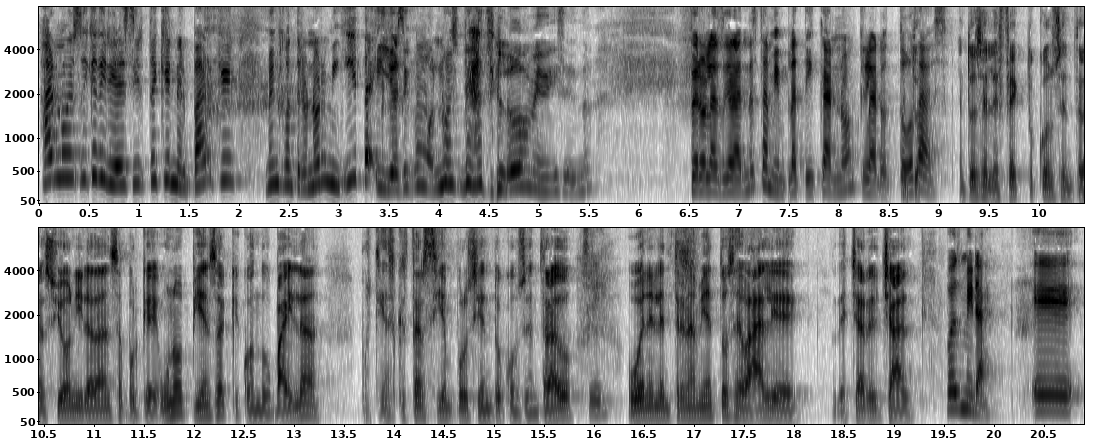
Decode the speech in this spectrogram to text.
Ah, no, eso que quería decirte que en el parque me encontré una hormiguita. Y yo así como, no, espérate, luego me dices, ¿no? Pero las grandes también platican, ¿no? Claro, todas. Entonces, el efecto concentración y la danza, porque uno piensa que cuando baila, pues tienes que estar 100% concentrado. Sí. O en el entrenamiento se vale de echar el chal. Pues mira, eh,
